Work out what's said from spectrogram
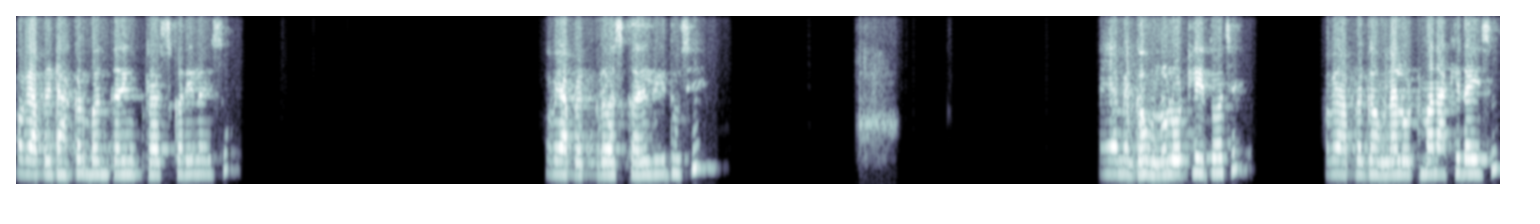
હવે આપણે ઢાંકણ બંધ કરીને ક્રશ કરી લઈશું. હવે આપણે ક્રશ કરી લીધું છે. અહીંયા મેં ઘઉંનો લોટ લીધો છે. હવે આપણે ઘઉંના લોટમાં નાખી દઈશું.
